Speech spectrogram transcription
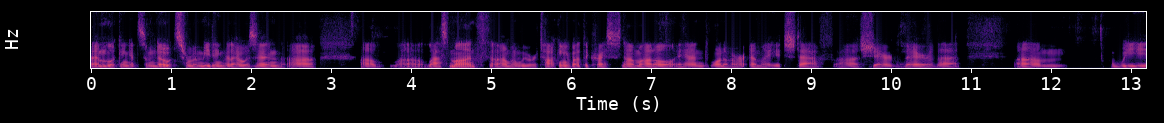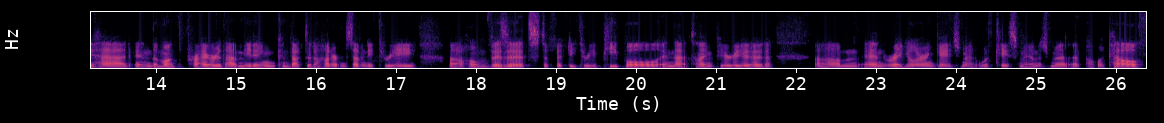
am looking at some notes from a meeting that I was in uh, uh, uh, last month um, when we were talking about the Crisis Now model, and one of our MIH staff uh, shared there that um, we had in the month prior to that meeting conducted 173 uh, home visits to 53 people in that time period, um, and regular engagement with case management at public health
